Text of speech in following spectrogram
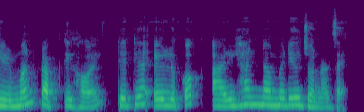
নিৰ্মাণ প্ৰাপ্তি হয় তেতিয়া এওঁলোকক আৰিহান নামেৰেও জনা যায়।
